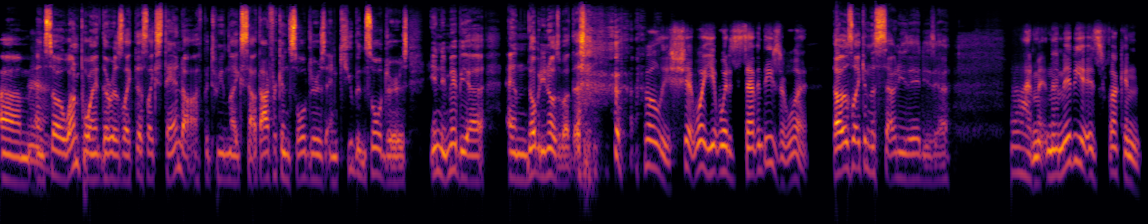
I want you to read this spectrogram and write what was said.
Um, Yeah. And so at one point there was like this like standoff between like South African soldiers and Cuban soldiers in Namibia, and nobody knows about this. Holy shit. What, what is 70s or what? that was like in the seventies, eighties, yeah. God, man, Namibia is fucking.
